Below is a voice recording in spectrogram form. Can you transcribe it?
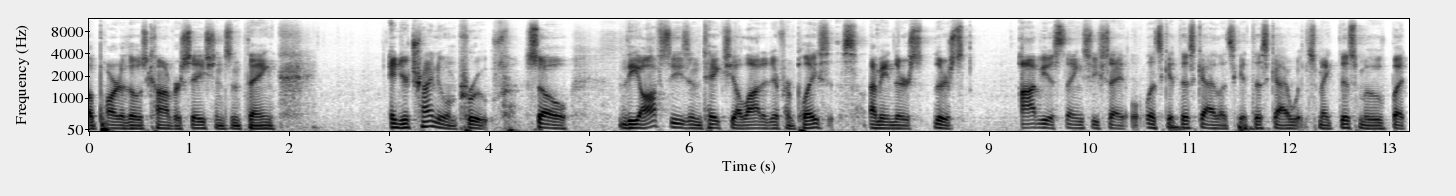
a part of those conversations and thing. And you're trying to improve, so the off season takes you a lot of different places. I mean, there's there's obvious things you say, let's get this guy, let's get this guy, let's make this move, but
